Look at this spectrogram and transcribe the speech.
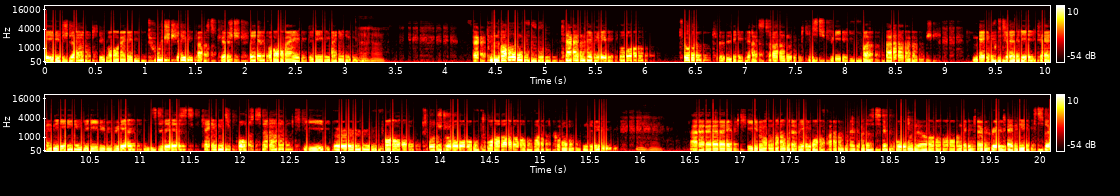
les gens qui vont être touchés par ce que je fais vont être les mêmes. Mm-hmm. Fait que non, vous ne tannerez pas toutes les personnes qui suivent votre page, mais vous allez tanner les 8, 10, 15 qui, eux, vont toujours voir votre contenu, mm-hmm. euh, qui, à un moment donné, vont faire, mais là, c'est beau, là, on est un peu tanné de ça,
